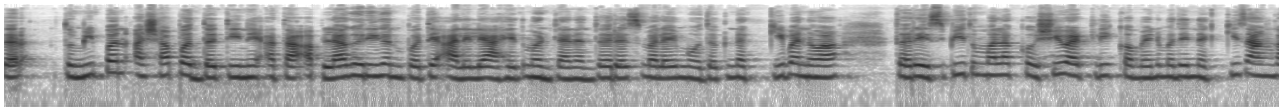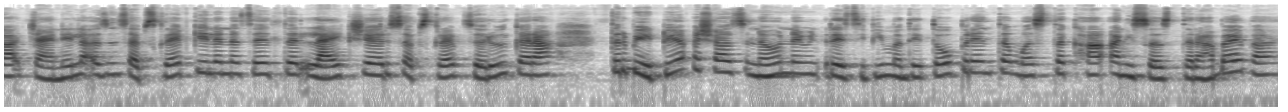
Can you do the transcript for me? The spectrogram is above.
तर तुम्ही पण अशा पद्धतीने आता आपल्या घरी गणपती आलेले आहेत म्हटल्यानंतर रसमलाई मोदक नक्की बनवा. तर रेसिपी तुम्हाला कशी वाटली कमेंटमध्ये नक्की सांगा. चॅनेलला अजून सबस्क्राईब केलं नसेल तर लाईक शेअर सबस्क्राईब जरूर करा. तर भेटूया अशाच नवनवीन रेसिपीमध्ये तोपर्यंत मस्त खा आणि स्वस्त राहा. बाय बाय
